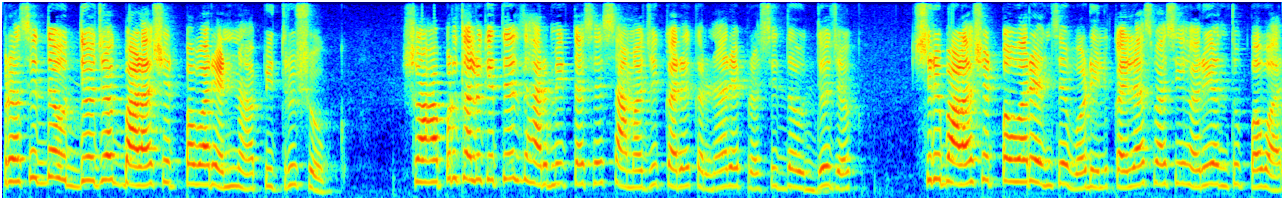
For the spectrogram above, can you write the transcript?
प्रसिद्ध उद्योजक बाळाशेठ पवार यांना पितृशोक. शहापूर तालुक्यातील धार्मिक तसेच सामाजिक कार्य करणारे प्रसिद्ध उद्योजक श्री बाळाशेठ पवार यांचे वडील कैलासवासी हरिअंतू पवार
